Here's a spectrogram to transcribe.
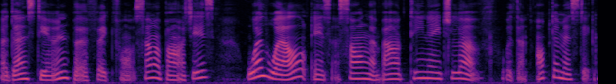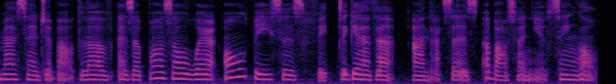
A dance tune perfect for summer parties well Well is a song about teenage love with an optimistic message about love as a puzzle where all pieces fit together, Andra says about her new single.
